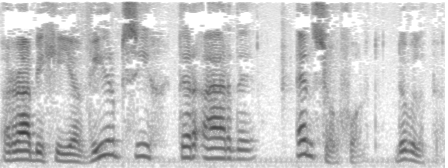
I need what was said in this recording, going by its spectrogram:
Rabbi Chia wierp zich ter aarde, enzovoort. Dubbele punt.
